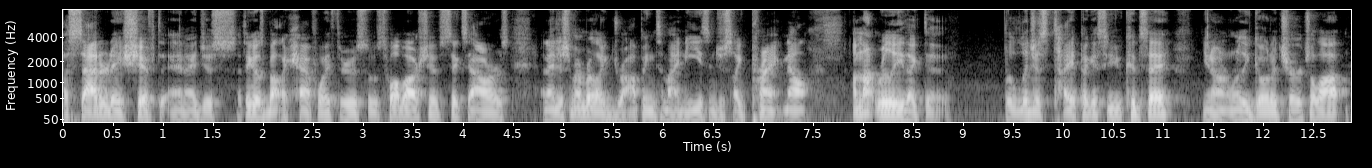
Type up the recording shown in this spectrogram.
a Saturday shift, and I just I think it was about like halfway through, so it was twelve hour shift, six hours, and I just remember like dropping to my knees and just like praying. Now, I'm not really like the religious type, I guess you could say. You know, I don't really go to church a lot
